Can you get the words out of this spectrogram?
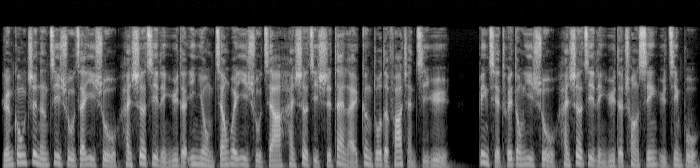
人工智能技术在艺术和设计领域的应用将为艺术家和设计师带来更多的发展机遇。并且推动艺术和设计领域的创新与进步。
